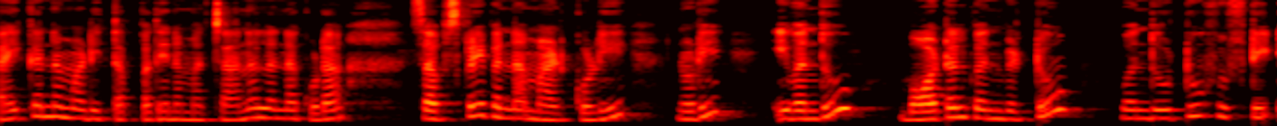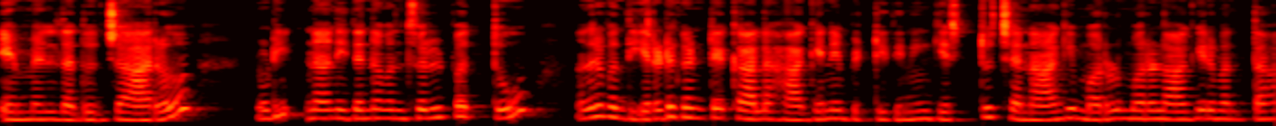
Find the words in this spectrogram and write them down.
ಲೈಕನ್ನು ಮಾಡಿ, ತಪ್ಪದೆ ನಮ್ಮ ಚಾನಲನ್ನು ಕೂಡ ಸಬ್ಸ್ಕ್ರೈಬನ್ನು ಮಾಡಿಕೊಳ್ಳಿ. ನೋಡಿ, ಈ ಒಂದು ಬಾಟಲ್ ಬಂದುಬಿಟ್ಟು ಒಂದು ಟೂ ಫಿಫ್ಟಿ ಎಂ ಎಲ್ದದು ಜಾರು. ನೋಡಿ ನಾನು ಇದನ್ನು ಒಂದು ಸ್ವಲ್ಪ ಹೊತ್ತು ಅಂದರೆ ಒಂದು ಎರಡು ಗಂಟೆ ಕಾಲ ಹಾಗೇ ಬಿಟ್ಟಿದ್ದೀನಿ. ಎಷ್ಟು ಚೆನ್ನಾಗಿ ಮರಳು ಮರಳಾಗಿರುವಂತಹ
